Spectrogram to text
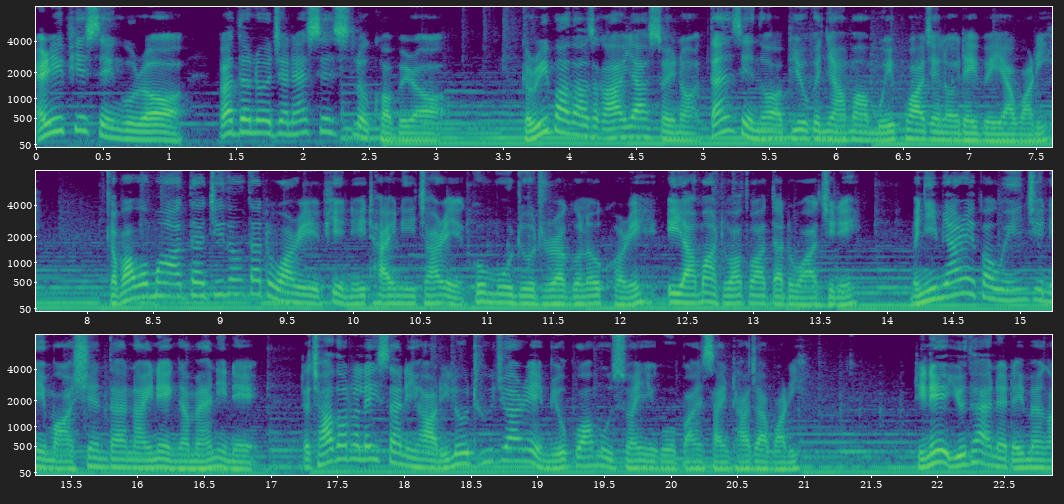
အဲ့ဒီဖြစ်စဉ်ကိုတော့ parthenogenesis လို့ခေါ်ပြီးတော့ဂရိဘာသာစကားအရဆိုရင်တော့တန်းစင်သောအပြုကညာမှမွေးဖွားခြင်းလို့အဓိပ္ပာယ်ရပါသည် ကမ္ဘာပေါ်မှာအသက်ကြီးဆုံးတတ္တဝါတွေအဖြစ်နေထိုင်နေကြတဲ့ကိုမိုဒိုဒရာဂွန်လို့ခေါ်တဲ့အေယာမတွားတွားတတ္တဝါကြီးတွေမညီများတဲ့ပတ်ဝန်းကျင်တွေမှာရှင်သန်နိုင်တဲ့ငမန်းတွေနဲ့တခြားသောတလိษံတွေဟာဒီလိုထူးခြားတဲ့မျိုးပွားမှုစွမ်းရည်ကိုပိုင်ဆိုင်ထားကြပါသည်ဒီနေ့ယူသအနဲ့ဒိမန်က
